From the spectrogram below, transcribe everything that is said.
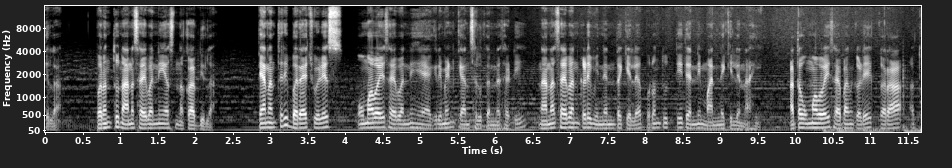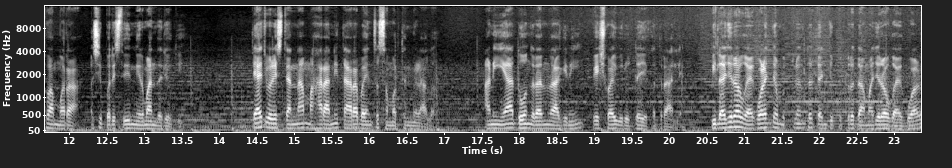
केला. परंतु नानासाहेबांनी यास नकार दिला. त्यानंतरही बऱ्याच वेळेस उमाबाई साहेबांनी हे ॲग्रीमेंट कॅन्सल करण्यासाठी नानासाहेबांकडे विनंती केल्या परंतु ते त्यांनी मान्य केले नाही. आता उमाबाई साहेबांकडे करा अथवा मरा अशी परिस्थिती निर्माण झाली होती. त्याच वेळेस त्यांना महाराणी ताराबाईंचं समर्थन मिळालं आणि या दोन रणरागिणी पेशवाईविरुद्ध एकत्र आल्या पिलाजीराव गायकवाडांच्या मृत्यूनंतर त्यांचे पुत्र दामाजीराव गायकवाड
